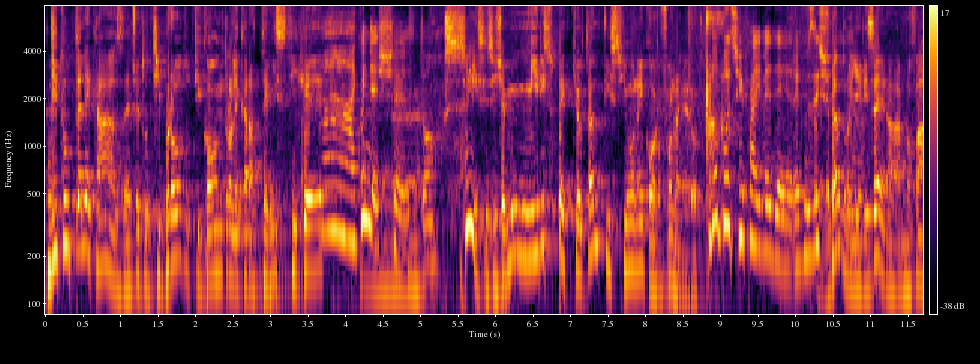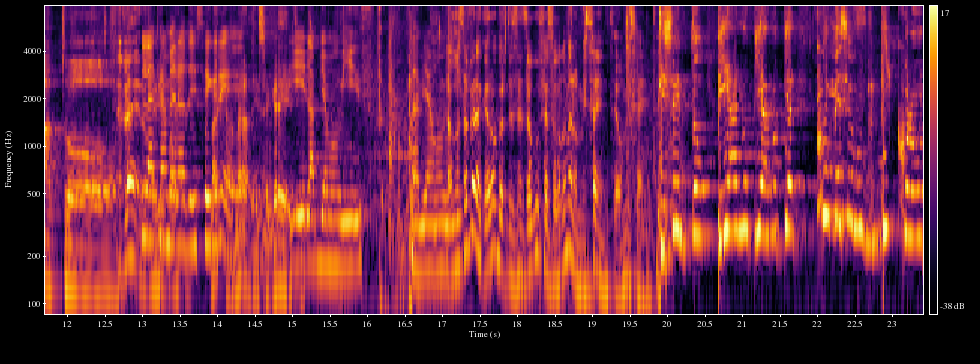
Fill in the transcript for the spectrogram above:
Di tutte le case, cioè tutti i pro, tutti i contro, le caratteristiche. Ah, e quindi hai Eh, scelto. Sì, sì, sì, cioè, mi, mi rispecchio tantissimo nei Corvo Nero. Dopo ci fai vedere così Perché tra l'altro ieri sera hanno fatto È vero. La camera dei segreti. La camera dei segreti. Sì, l'abbiamo visto. L'abbiamo La visto. cosa bella è che Robert senza cuffia secondo me non mi sente, o mi senti? Ti sento piano piano piano, come se un piccolo,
